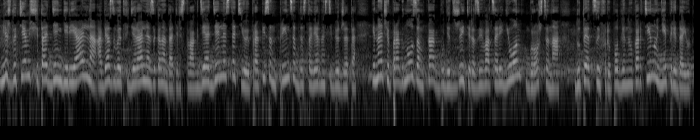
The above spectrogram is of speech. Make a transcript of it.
Между тем, считать деньги реально обязывает федеральное законодательство, где отдельной статьей прописан принцип достоверности бюджета. Иначе прогнозом, как будет жить и развиваться регион, грош цена. Дутые цифры подлинную картину не передают.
